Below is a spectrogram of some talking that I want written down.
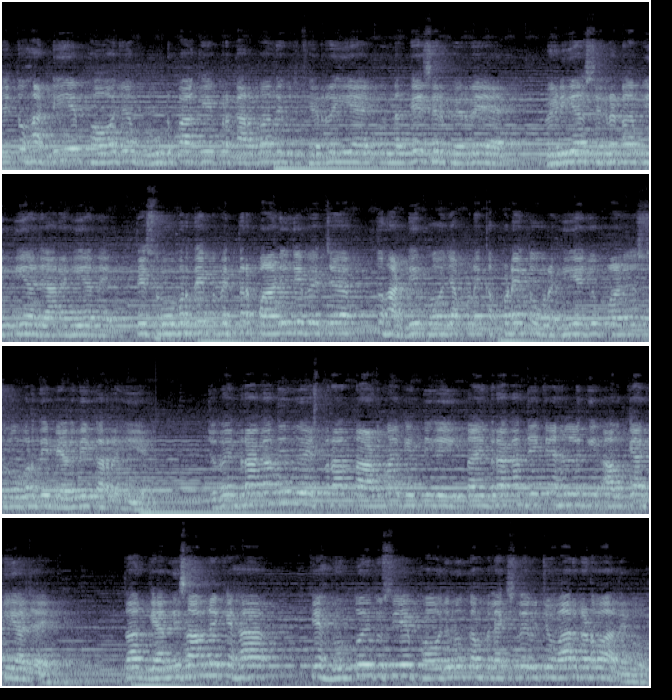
ਤੇ ਤੁਹਾਡੀ ਇਹ ਫੌਜ ਬੂਟ ਪਾ ਕੇ ਪ੍ਰਕਰਮਾਂ ਦੇ ਵਿੱਚ ਫਿਰ ਰਹੀ ਹੈ, ਕੋਈ ਨੰਗੇ ਸਿਰ ਫਿਰ ਰਿਹਾ ਹੈ, ਬੀੜੀਆਂ, ਸਿਗਰਟਾਂ ਪੀਤੀਆਂ ਜਾ ਰਹੀਆਂ ਨੇ ਤੇ ਸਰੋਵਰ ਦੇ ਪਵਿੱਤਰ ਪਾਣੀ ਦੇ ਵਿੱਚ ਤੁਹਾਡੀ ਫੌਜ ਆਪਣੇ ਕੱਪੜੇ ਧੋ ਰਹੀ ਹੈ, ਜੋ ਪਾਣੀ ਸਰੋਵਰ ਦੀ ਬੇਅਦਬੀ ਕਰ ਰਹੀ ਹੈ। ਜਦੋਂ ਇੰਦਰਾ ਗਾਂਧੀ ਨੂੰ ਇਸ ਤਰ੍ਹਾਂ ਤਾੜਨਾ ਕੀਤੀ ਗਈ, ਤਾਂ ਇੰਦਰਾ ਗਾਂਧੀ ਕਹਿਣ ਲੱਗੀ ਅਬ ਕਿਆ ਕੀਤਾ ਜਾਏ? ਤਾਂ ਗਿਆਨੀ ਸਾਹਿਬ ਨੇ ਕਿਹਾ ਕਿ ਹੁਣ ਤੋਂ ਹੀ ਤੁਸੀਂ ਇਹ ਫੌਜ ਨੂੰ ਕੰਪਲੈਕਸ ਦੇ ਵਿੱਚੋਂ ਬਾਹਰ ਕਢਵਾ ਦੇਵੋ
